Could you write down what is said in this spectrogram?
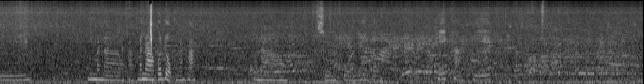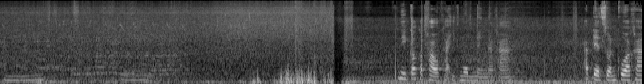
นี่นี่มะนาวค่ะ มะนาวก็ดกนะคะ มะนาวสวนครัวนี่ก็พริกค่ะพริก นี่ก็กะเพราค่ะอีกมุมหนึ่งนะคะ อัปเดตสวนครัวค่ะ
